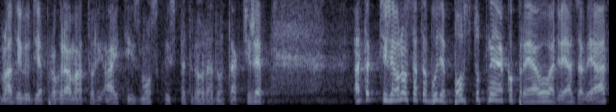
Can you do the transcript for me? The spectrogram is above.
mladí ľudia, programátori IT z Moskvy, z Petrohradu a tak. Čiže, a tak, čiže ono sa to bude postupne ako prejavovať viac a viac,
